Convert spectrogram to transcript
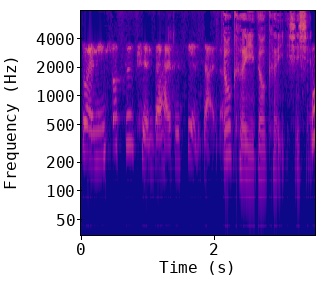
对，您说之前的还是现在的？都可以，都可以，谢谢。对，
